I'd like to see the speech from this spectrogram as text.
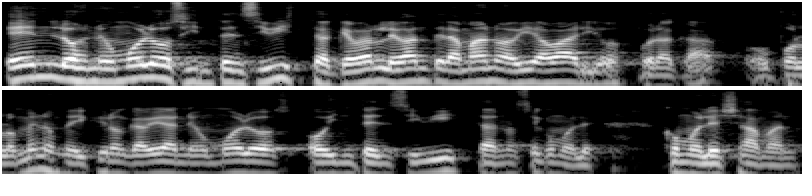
en los neumólogos intensivistas, que a ver, levante la mano, había varios por acá, o por lo menos me dijeron que había neumólogos o intensivistas, no sé cómo le, cómo le llaman.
